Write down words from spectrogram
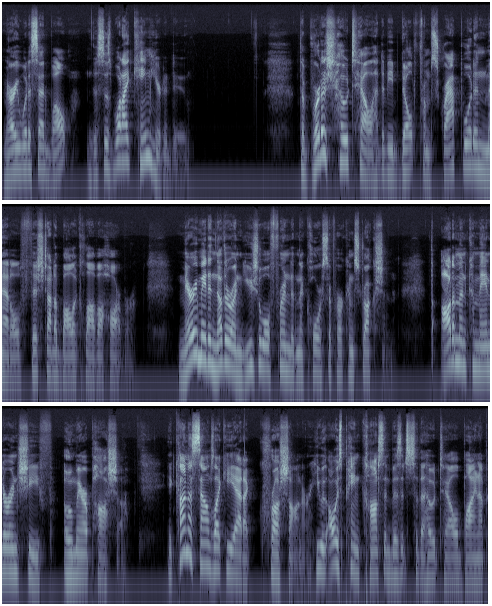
Mary would have said, Well, this is what I came here to do. The British hotel had to be built from scrap wood and metal fished out of Balaclava harbor. Mary made another unusual friend in the course of her construction the Ottoman commander in chief, Omer Pasha. It kind of sounds like he had a crush on her. He was always paying constant visits to the hotel, buying up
